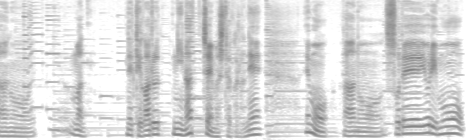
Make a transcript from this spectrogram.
あのまあね手軽になっちゃいましたからね。でもあのそれよりも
